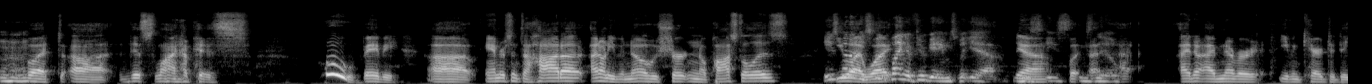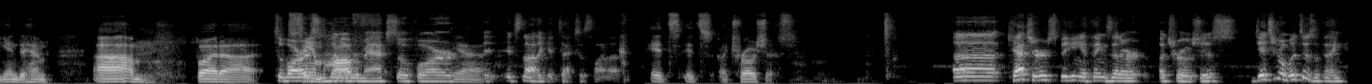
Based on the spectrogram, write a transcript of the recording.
mm-hmm. but uh, this lineup is, whoo, baby. Uh, Anderson Tejeda. I don't even know who Sherten Apostel is. He's been, he's been playing a few games, but yeah, yeah, he's, but he's new. I, I, I, don't. I've never even cared to dig into him. Um, but uh, Taveras Sam has been Huff, overmatched so far. Yeah, it, it's not a good Texas lineup. It's it's atrocious. Uh, catcher. Speaking of things that are atrocious, JT is a thing.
